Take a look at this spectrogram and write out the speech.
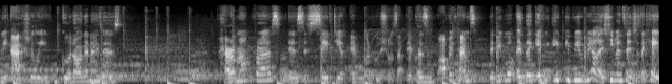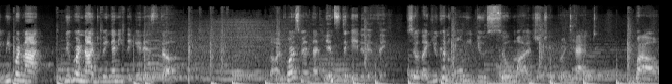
we actually good organizers paramount for us is the safety of everyone who shows up there. Because oftentimes the people like if, if, if you realize she even said she's like hey we were not we were not doing anything. It is the the enforcement that instigated the thing. So like you can only do so much to protect while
